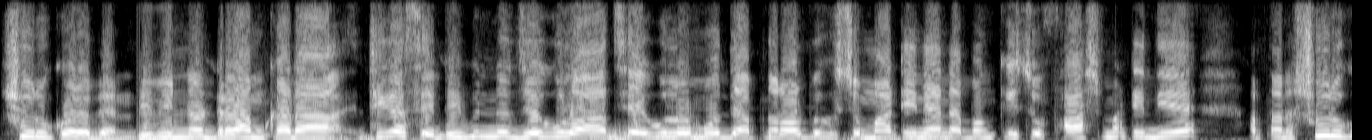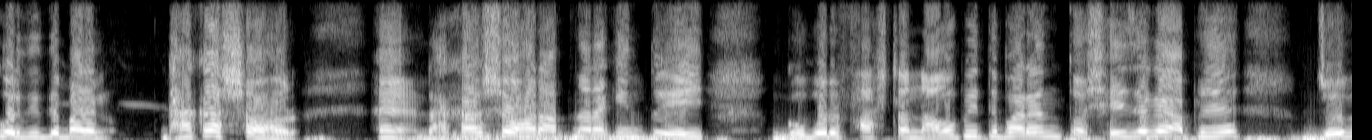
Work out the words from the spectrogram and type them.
শুরু করে দেন। বিভিন্ন ড্রাম কাটা, ঠিক আছে? বিভিন্ন যেগুলো আছে, এগুলোর মধ্যে আপনারা অল্প কিছু মাটি নেন এবং কিছু ফাঁস মাটি দিয়ে আপনারা শুরু করে দিতে পারেন। ঢাকা শহর। হ্যাঁ ঢাকা শহর আপনারা কিন্তু এই গোবরের ফাঁসটা নাও পেতে পারেন। তো সেই জায়গায় আপনি জৈব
